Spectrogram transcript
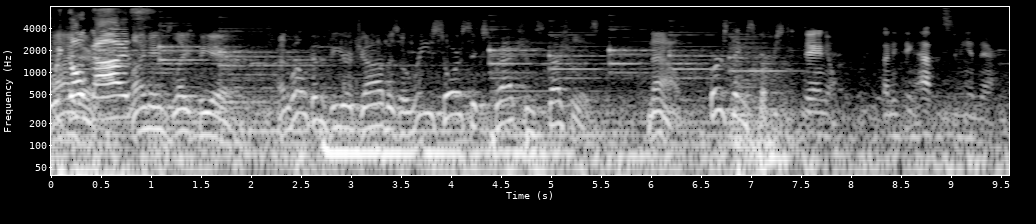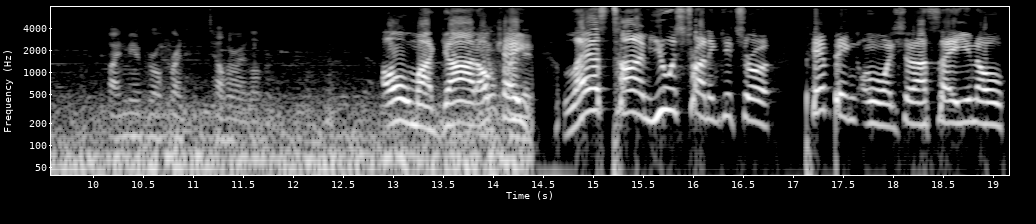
Here we Hi go, there. guys. My name's Leith Pierre, and welcome to your job as a resource extraction specialist. Now, first things first. Daniel, if anything happens to me in there, find me a girlfriend and tell her I love her. Oh my god, don't okay. Last time you was trying to get your pimping on, should I say, you know,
